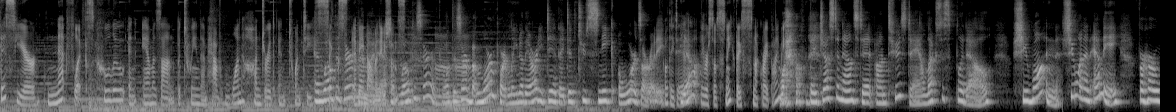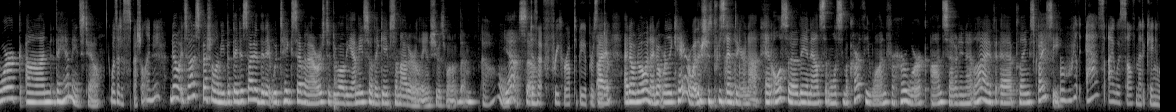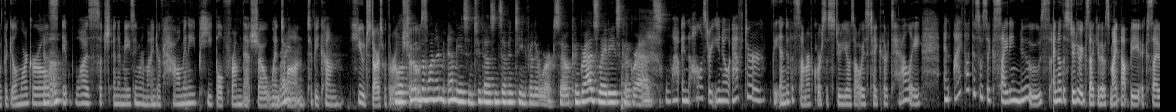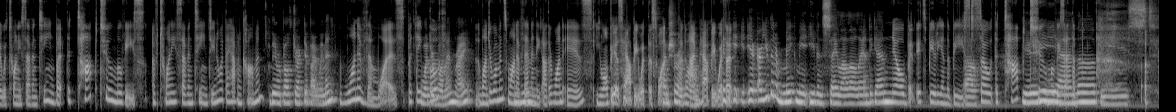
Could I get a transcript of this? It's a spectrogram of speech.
This year, Netflix, Hulu, and Amazon between them have 126 And well deserved. Emmy I might add. nominations. Mm-hmm. Well deserved. Well deserved. But more importantly, you know, they already did. They did two sneak awards already. Oh, they did? Yeah. They were so sneak, they snuck right by me. Wow. They just announced it on Tuesday, and Alexis Bledel, she won. She won an Emmy for her work on The Handmaid's Tale. Was it a special Emmy? No, it's not a special Emmy, but they decided that it would take seven hours to do all the Emmys, so they gave some out early, and she was one of them. Oh. Yeah, so Does that free her up to be a presenter? I I don't know, and I don't really care whether she's presenting or not. And also, they announced that Melissa McCarthy won for her work on Saturday Night Live at playing Spicy. Really, as I was self medicating with the Gilmore Girls, Uh-huh. it was such an amazing reminder of how many people from that show went Right. on to become huge stars with their own Well, two of shows. them won Em- Emmys in 2017 for their work. So, congrats, ladies. Congrats. Wow. And Hollister, you know, after the end of the summer, of course, the studios always take their tally. And I thought this was exciting news. I know the studio executives might not be excited with 2017, but the top two movies of 2017, do you know what they have in common? They were both directed by women. One of them was, but they Wonder both. Woman, right? Wonder Woman's one of them, mm-hmm. and the other one is. You won't be as happy with this one. I'm sure but. I'm happy with If- it. Are you going to make me even say La La Land again? No, but it's Beauty and the Beast. So the top Oh. Beauty two movies at the the Beast.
